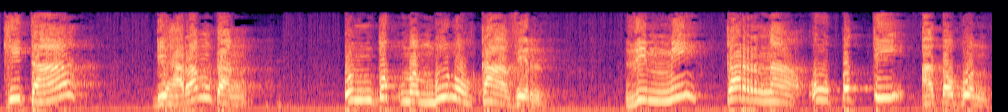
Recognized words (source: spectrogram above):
kita diharamkan untuk membunuh kafir zimmi karena upeti ataupun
